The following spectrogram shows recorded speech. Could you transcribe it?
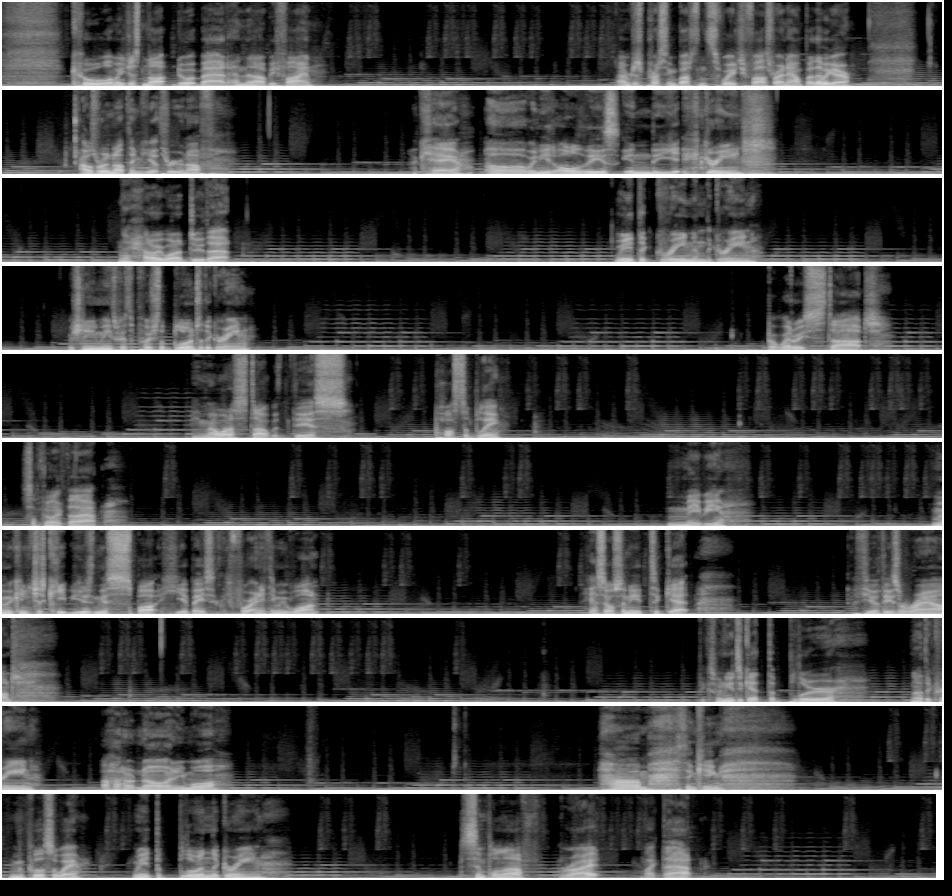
Cool, let me just not do it bad, and then I'll be fine. I'm just pressing buttons way too fast right now, but there we go. I was really not thinking it through enough. Okay. Oh, we need all of these in the green. now, how do we want to do that? We need the green in the green. Which means we have to push the blue into the green. But where do we start? You might want to start with this. Possibly. Something like that. Maybe. I mean, we can just keep using this spot here, basically, for anything we want. I guess I also need to get a few of these around. Because we need to get the blue... No, the green. I don't know anymore. Um, thinking. Let me pull this away. We need the blue and the green. Simple enough, right? Like that.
